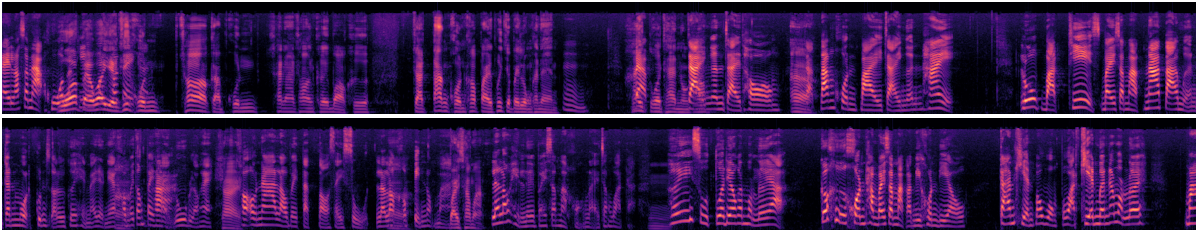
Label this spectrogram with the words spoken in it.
ในลักษณะหัวหัวบบที่แปลว่าอย่างที่เข้ใจคุณกันช่อกับคุณธนาธรเคยบอกคือ จัดตั้งคนเข้าไปเพื่อจะไปลงคะแนนอืม ให้แบบตัวแทนของจ่ายเขาเงินจ่ายทองเออจะตั้งคนไปจ่ายเงินให้ รูปบัตรที่ใบสมัครหน้าตาเหมือนกันหมดคุณสรยุทธ์เคยเห็นไหมเดี๋ยวนี้เขาไม่ต้องไปถ่ายรูปแล้วไงใช่เขาเอาหน้าเราไปตัดต่อใส่สูตร แล้วเราก็เออปริ้นออกมาใบสมัคร แล้วเราเห็นเลยใบสมัครของหลายจังหวัดอะอืมเฮ้ยสูตรตัวเดียวกันหมดเลยอะก็คือคนทำใบสมัครอะมีคนเดียว การเขียนประวงประวัติเขียนเหมือนกันหมดเลย มา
